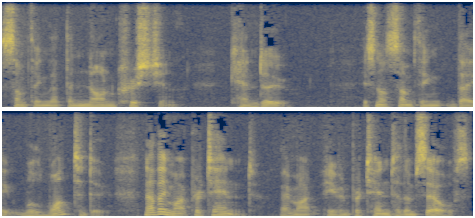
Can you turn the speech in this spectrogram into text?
something that the non Christian can do. It's not something they will want to do. Now, they might pretend, they might even pretend to themselves,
